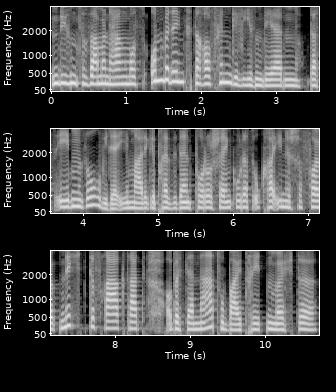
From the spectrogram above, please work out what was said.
In diesem Zusammenhang muss unbedingt darauf hingewiesen werden, dass ebenso wie der ehemalige Präsident Poroschenko das ukrainische Volk nicht gefragt hat, ob es der NATO beitreten möchte,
